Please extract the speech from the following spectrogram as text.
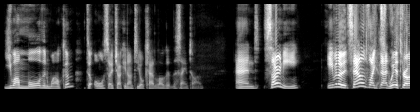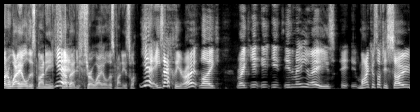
You are more than welcome to also chuck it onto your catalog at the same time. And Sony, even though it sounds like Yes, that, we're throwing away all this money. Yeah. How about you throw away all this money as well? yeah, exactly right. Like, like it, it, it in many ways, it, Microsoft is so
